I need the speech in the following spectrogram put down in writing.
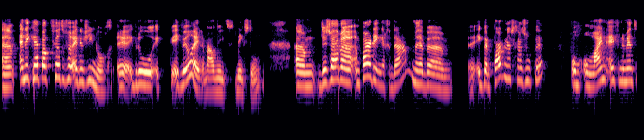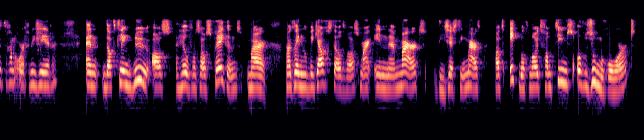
Ehm, en ik heb ook veel te veel energie nog. Ik bedoel, ik, ik wil helemaal niet niks doen. Um, dus we hebben een paar dingen gedaan. We hebben, ik ben partners gaan zoeken om online evenementen te gaan organiseren. En dat klinkt nu als heel vanzelfsprekend, maar nou, ik weet niet hoe het met jou gesteld was, maar in uh, maart, die 16 maart, had ik nog nooit van Teams of Zoom gehoord.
